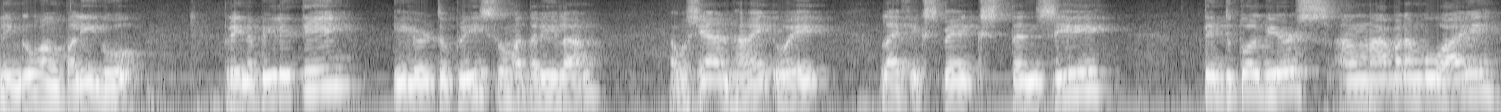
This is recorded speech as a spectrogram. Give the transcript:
lingguhang paligo. Trainability, eager to please, so madali lang. Tapos yan, height, weight, Life expectancy, 10 to 12 years ang haba ng buhay.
